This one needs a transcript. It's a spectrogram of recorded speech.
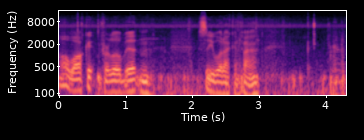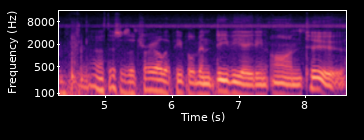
I'll walk it for a little bit and see what I can find. Uh, this is a trail that people have been deviating on to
